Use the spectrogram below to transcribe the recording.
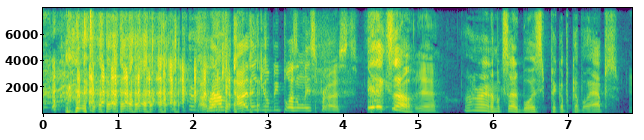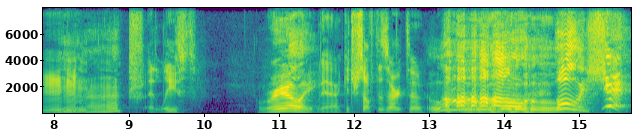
think, I think you'll be pleasantly surprised. You think so? Yeah, All right, I'm excited, boys. Pick up a couple apps. Mm-hmm. Mm-hmm. Uh-huh. at least. Really? Yeah, get yourself dessert too. Holy shit!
